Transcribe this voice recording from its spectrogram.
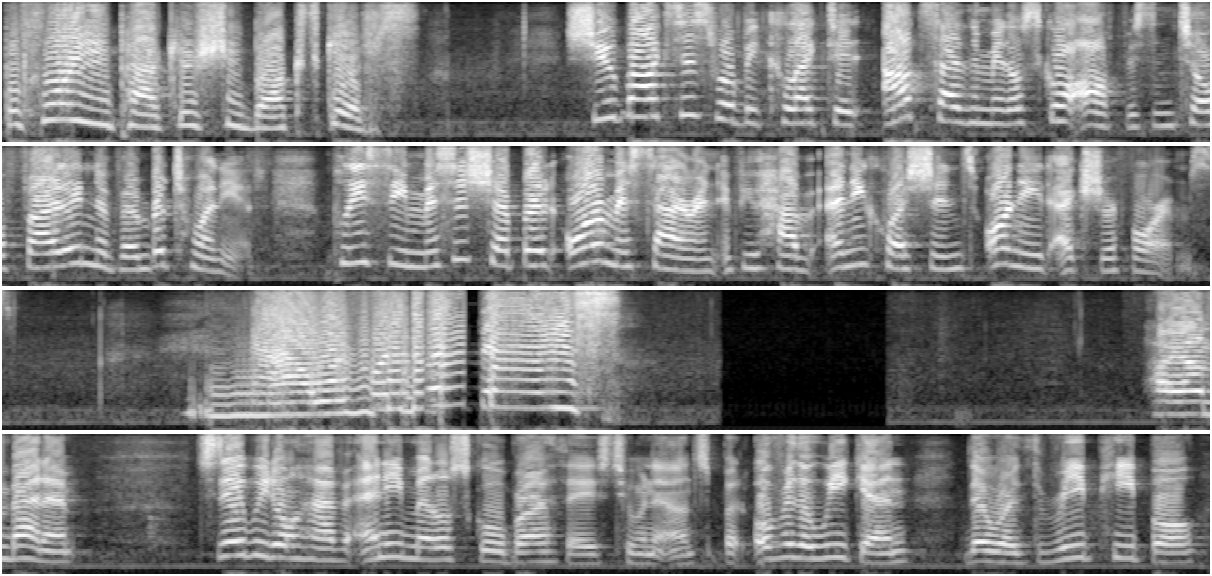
before you pack your shoebox gifts. Shoeboxes will be collected outside the middle school office until Friday, November 20th. Please see Mrs. Shepard or Miss Siren if you have any questions or need extra forms. Now over for the birthdays! Hi, I'm Bennett. Today we don't have any middle school birthdays to announce, but over the weekend there were three people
